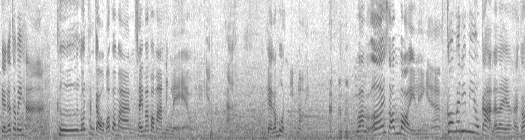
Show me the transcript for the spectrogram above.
แกก็จะไปหา คือรถคันเก่าก็ประมาณใช้มาประมาณหนึ่งแล้วอะไรเงี้ยค่ะแกก็บ่นนิดหน่อย ว่าแบบเอ้ยซ่อมบ่อยอะไรเงี้ยก็ไม่ได้มีโอกาสอะไรอะค่ะ ก็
